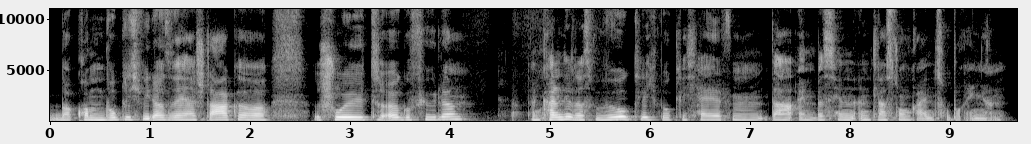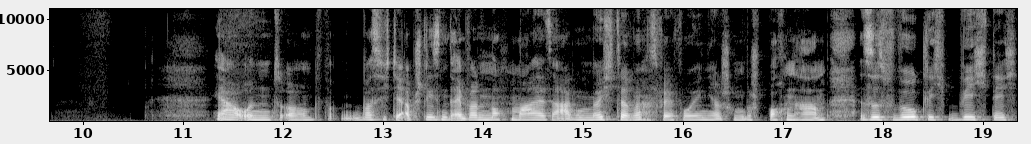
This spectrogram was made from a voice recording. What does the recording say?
überkommen wirklich wieder sehr starke Schuldgefühle, dann kann dir das wirklich, wirklich helfen, da ein bisschen Entlastung reinzubringen. Ja, und äh, was ich dir abschließend einfach nochmal sagen möchte, was wir vorhin ja schon besprochen haben, es ist wirklich wichtig,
